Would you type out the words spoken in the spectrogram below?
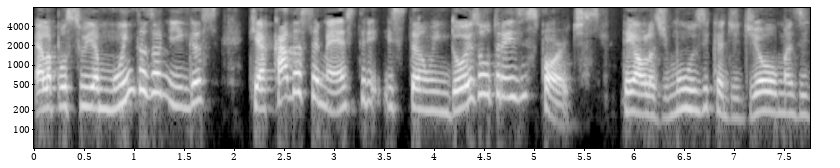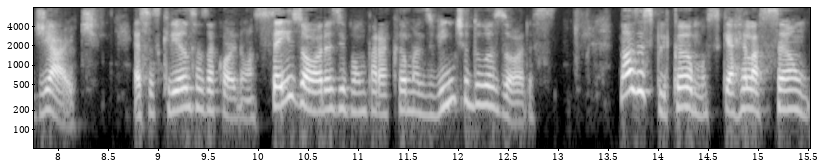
Ela possuía muitas amigas que a cada semestre estão em dois ou três esportes. Tem aulas de música, de idiomas e de arte. Essas crianças acordam às 6 horas e vão para a cama às 22 horas. Nós explicamos que a relação,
